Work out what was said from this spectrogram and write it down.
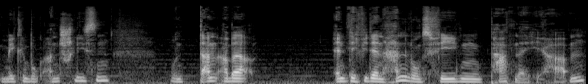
Mecklenburg anschließen und dann aber endlich wieder einen handlungsfähigen Partner hier haben.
